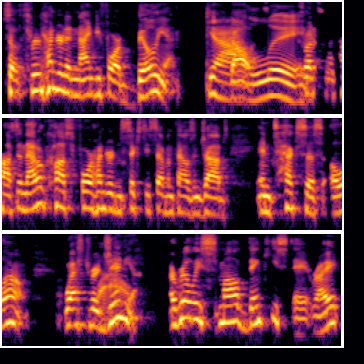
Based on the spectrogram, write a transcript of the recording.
So 394 billion. Golly. That's what it's going to cost. And that'll cost 467,000 jobs in Texas alone. West Virginia, wow. a really small, dinky state, right?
